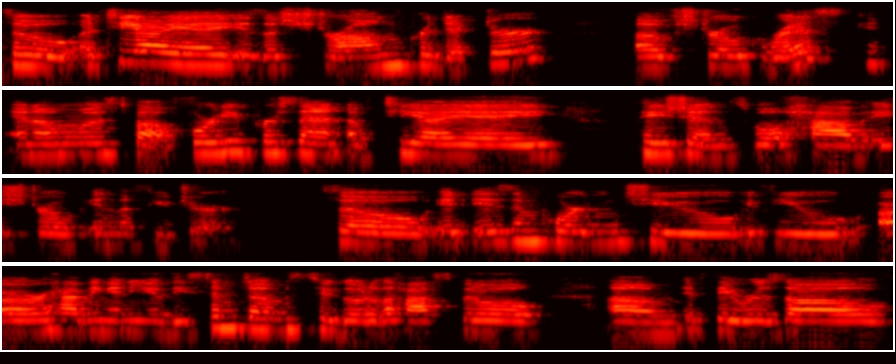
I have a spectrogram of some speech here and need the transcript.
So a TIA is a strong predictor of stroke risk and almost about 40% of TIA patients will have a stroke in the future. So it is important to, if you are having any of these symptoms, to go to the hospital Um, if they resolve,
